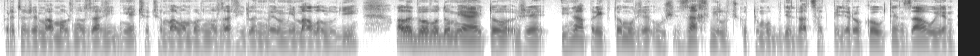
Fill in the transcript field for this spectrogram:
pretože má možnosť zažiť niečo, čo malo možnosť zažiť len veľmi málo ľudí. Ale dôvodom je aj to, že i napriek tomu, že už za chvíľučko tomu bude 25 rokov, ten záujem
